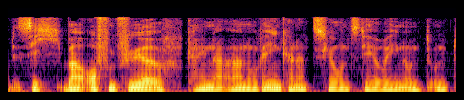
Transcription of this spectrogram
sich, war offen für, keine Ahnung, Reinkarnationstheorien und, und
